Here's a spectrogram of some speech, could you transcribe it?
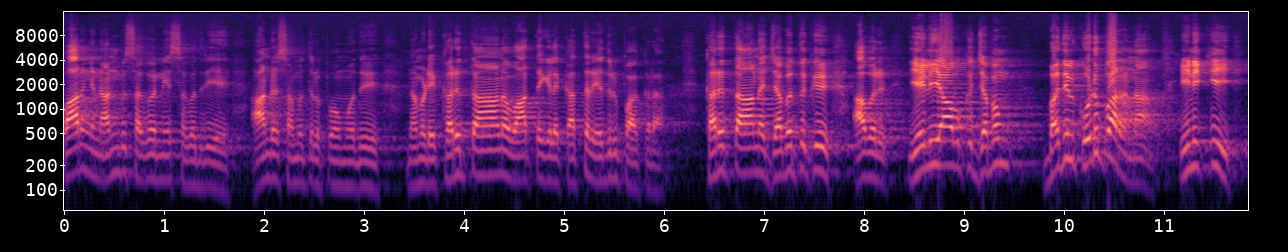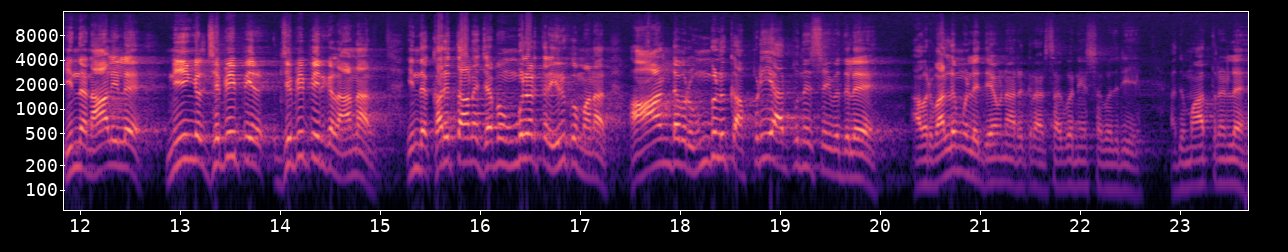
பாருங்கள் அன்பு சகோதரனே சகோதரியே ஆண்ட சமூகத்தில் போகும்போது நம்முடைய கருத்தான வார்த்தைகளை கத்தர் எதிர்பார்க்குறார். கருத்தான ஜெபத்துக்கு அவர் எலியாவுக்கு ஜெபம் பதில் கொடுப்பாருன்னா இன்னைக்கு இந்த நாளில் நீங்கள் ஜெபிப்பீர் ஜெபிப்பீர்கள் ஆனால் இந்த கருத்தான ஜெபம் உங்களிடத்தில் இருக்குமானால் ஆண்டவர் உங்களுக்கு அப்படியே அற்புதம் செய்வதில் அவர் வல்லமுள்ள தேவனாக இருக்கிறார் சகோதரனே சகோதரியே. அது மாத்திரம் இல்லை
